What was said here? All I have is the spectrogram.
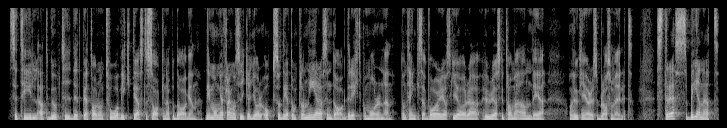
Se till att gå upp tidigt, beta av de två viktigaste sakerna på dagen. Det är många framgångsrika gör också det att de planerar sin dag direkt på morgonen. De tänker så här, vad är det jag ska göra, hur jag ska ta mig an det och hur kan jag göra det så bra som möjligt. Stressbenet,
